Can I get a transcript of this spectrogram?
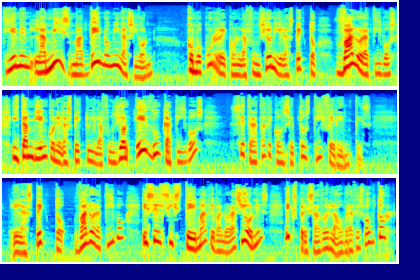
tienen la misma denominación, como ocurre con la función y el aspecto valorativos y también con el aspecto y la función educativos, se trata de conceptos diferentes. El aspecto valorativo es el sistema de valoraciones expresado en la obra de su autor,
